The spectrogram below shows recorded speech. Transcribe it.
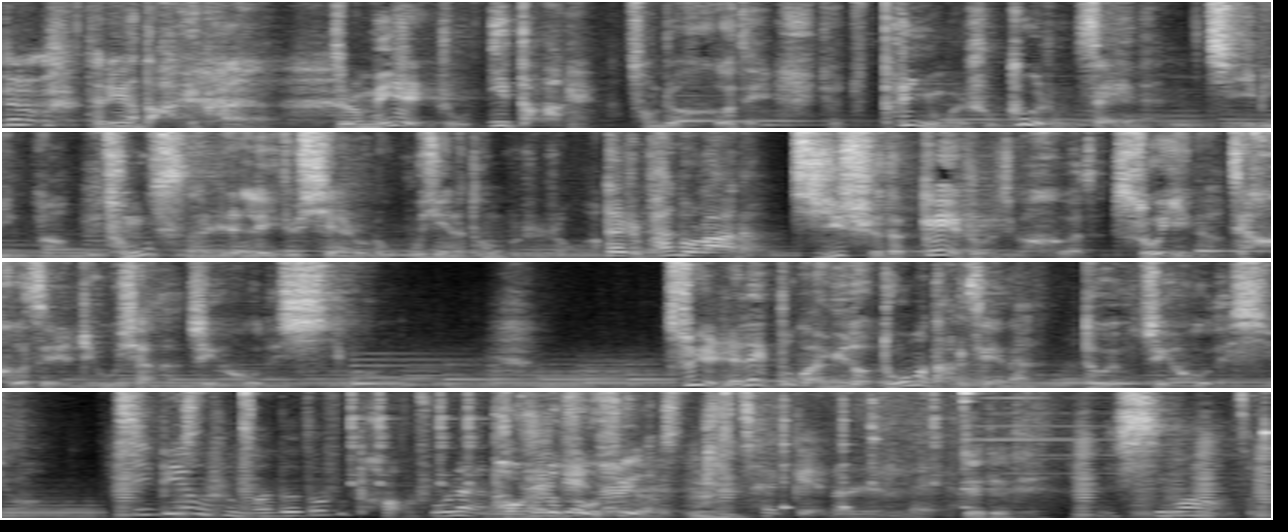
他就想打开看啊，就是没忍住，一打开，从这盒子里就喷涌而出各种灾难、疾病啊。从此呢，人类就陷入了无尽的痛苦之中。但是潘多拉呢，及时的盖住了这个盒子，所以呢，在盒子里留下了最后的希望。所以人类不管遇到多么大的灾难，都有最后的希望。基病什么的都是跑出来了，跑出来作祟了嗯，才给了人类啊。对对对，希望怎么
